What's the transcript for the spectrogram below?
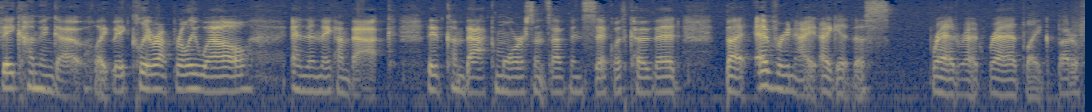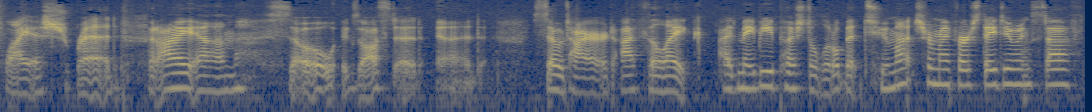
they come and go. Like they clear up really well and then they come back. They've come back more since I've been sick with COVID, but every night I get this red, red, red, like butterfly-ish red. But I am so exhausted and so tired. I feel like I'd maybe pushed a little bit too much for my first day doing stuff.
